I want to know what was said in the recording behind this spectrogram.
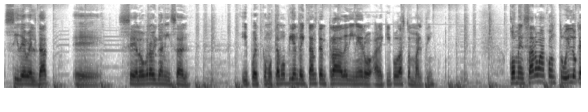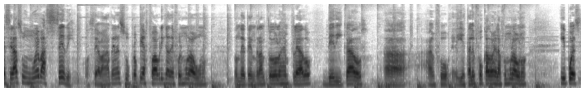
si de verdad eh, se logra organizar, y pues como estamos viendo hay tanta entrada de dinero al equipo de Aston Martin, comenzaron a construir lo que será su nueva sede, o sea, van a tener su propia fábrica de Fórmula 1 donde tendrán todos los empleados dedicados a, y estar enfocados en la Fórmula 1. Y pues,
